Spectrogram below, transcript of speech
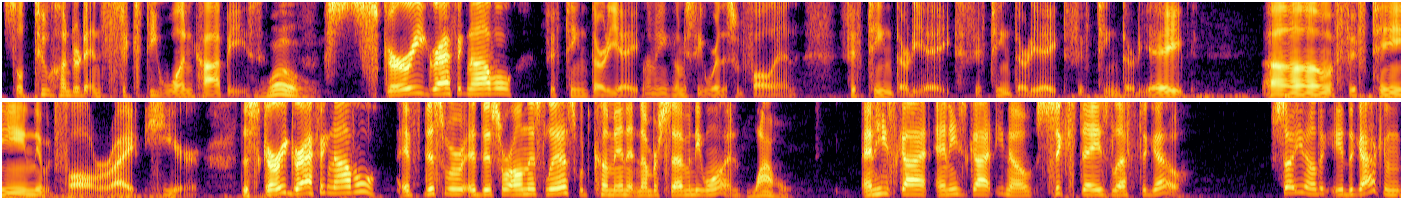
sold 261 copies. Whoa. Scurry graphic novel, 1538. Let me let me see where this would fall in. 1538, 1538, 1538. Um, 15. It would fall right here. The Scurry graphic novel, if this were if this were on this list, would come in at number 71. Wow. And he's got and he's got you know six days left to go. So you know the, the guy can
